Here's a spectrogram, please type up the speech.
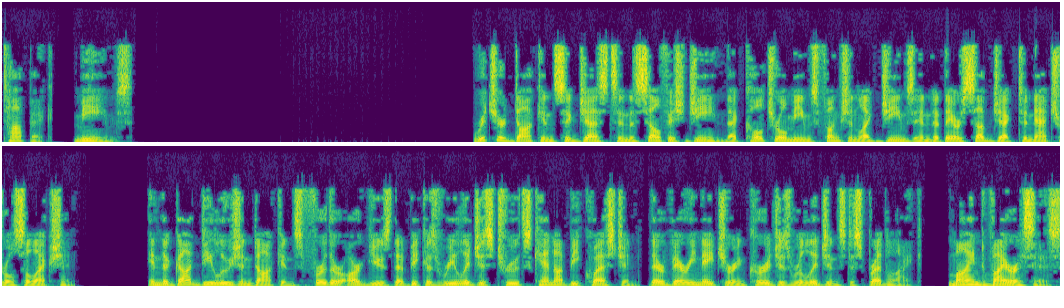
Topic: Memes Richard Dawkins suggests in The Selfish Gene that cultural memes function like genes in that they are subject to natural selection. In The God Delusion Dawkins further argues that because religious truths cannot be questioned, their very nature encourages religions to spread like mind viruses.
